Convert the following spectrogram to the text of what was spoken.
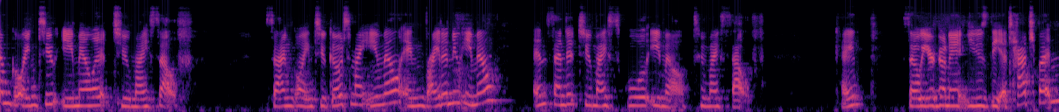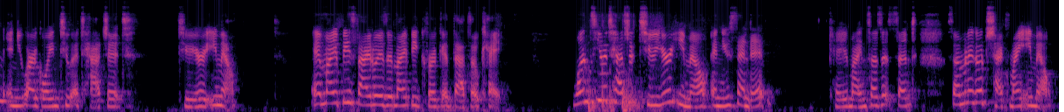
am going to email it to myself. So I'm going to go to my email and write a new email and send it to my school email to myself. Okay, so you're going to use the attach button and you are going to attach it to your email. It might be sideways, it might be crooked, that's okay. Once you attach it to your email and you send it, Okay, mine says it's sent. So I'm going to go check my email.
